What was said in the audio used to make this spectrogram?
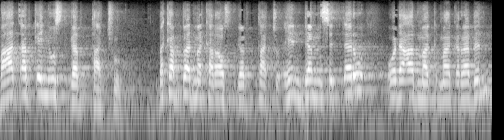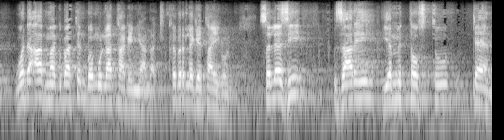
በአጠብቅኝ ውስጥ ገብታችሁ በከባድ መከራ ውስጥ ገብታችሁ ይህን ደም ስትጠሩ ወደ አብ መቅረብን ወደ አብ መግባትን በሙላት ታገኛላችሁ። ክብር ለጌታ ይሁን። ስለዚህ ዛሬ የምትወስዱ ደም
